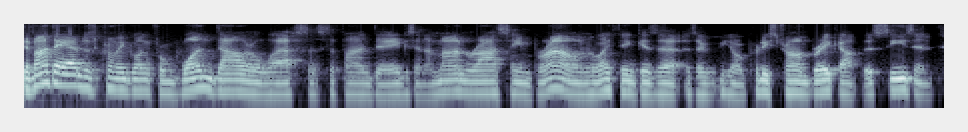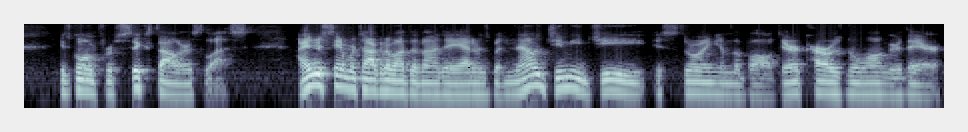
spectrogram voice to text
Davante Adams is currently going for $1 less than Stefon Diggs and Amon-Ra St. Brown, who I think is a is a you know pretty strong breakout this season, is going for $6 less. I understand we're talking about Davante Adams, but now Jimmy G is throwing him the ball. Derek Carr is no longer there.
